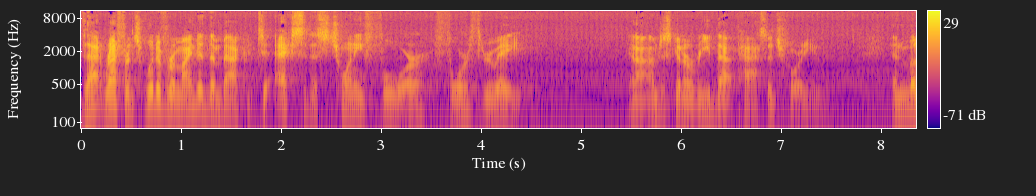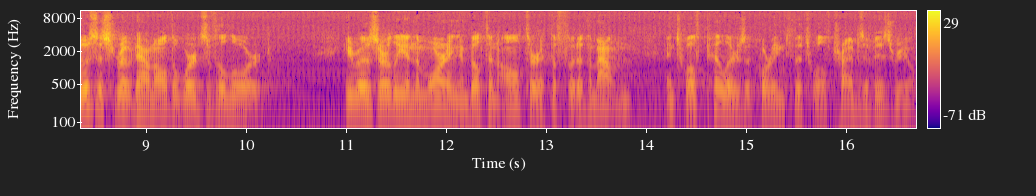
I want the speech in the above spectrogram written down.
That reference would have reminded them back to Exodus 24, 4 through 8. And I'm just going to read that passage for you. And Moses wrote down all the words of the Lord he rose early in the morning and built an altar at the foot of the mountain and twelve pillars according to the twelve tribes of Israel.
